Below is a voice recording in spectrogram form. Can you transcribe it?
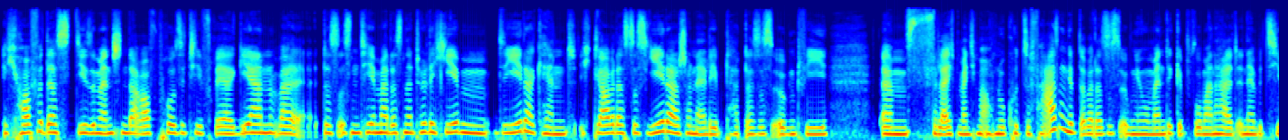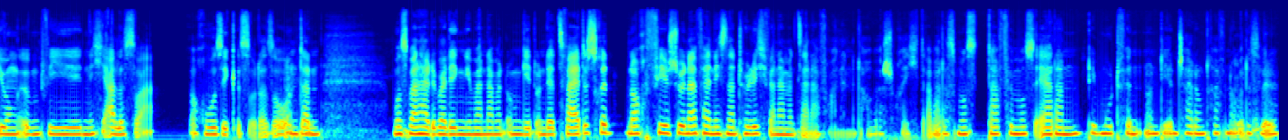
ich hoffe, dass diese Menschen darauf positiv reagieren, weil das ist ein Thema, das natürlich jedem, jeder kennt. Ich glaube, dass das jeder schon erlebt hat, dass es irgendwie ähm, vielleicht manchmal auch nur kurze Phasen gibt, aber dass es irgendwie Momente gibt, wo man halt in der Beziehung irgendwie nicht alles so rosig ist oder so. Mhm. Und dann muss man halt überlegen, wie man damit umgeht. Und der zweite Schritt, noch viel schöner fände ich es natürlich, wenn er mit seiner Freundin darüber spricht. Aber das muss, dafür muss er dann den Mut finden und die Entscheidung treffen, ob er das will.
